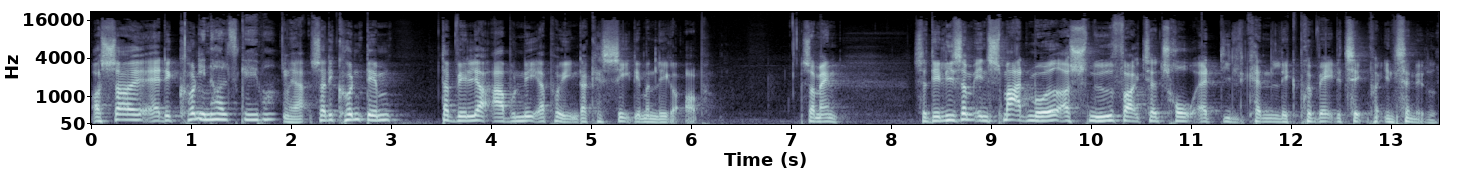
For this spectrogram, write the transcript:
Og så øh, er det kun Indholdsskaber. Ja, så er det kun dem, der vælger at abonnere på en, der kan se det, man lægger op. Så, man, så det er ligesom en smart måde at snyde folk til at tro, at de kan lægge private ting på internettet.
